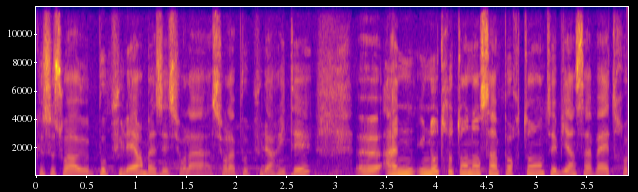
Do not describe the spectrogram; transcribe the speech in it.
que ce soit euh, populaire, basé sur la, sur la popularité. Euh, une autre tendance importante, eh bien, ça va être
